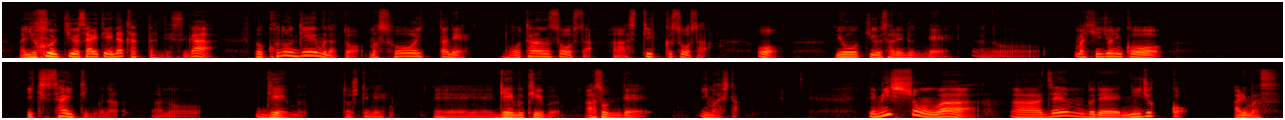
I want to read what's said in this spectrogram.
要求されていなかったんですがこのゲームだと、ま、そういったね、ボタン操作、スティック操作を要求されるんで、あのまあ、非常にこう、エキサイティングな、あのゲームとしてね、えー、ゲームキューブ遊んでいました。でミッションはあ全部で20個あります。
